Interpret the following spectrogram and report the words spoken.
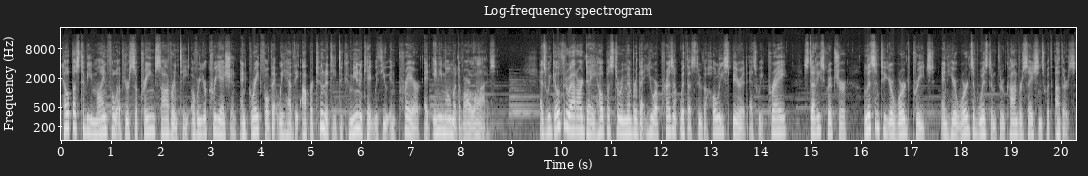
help us to be mindful of your supreme sovereignty over your creation and grateful that we have the opportunity to communicate with you in prayer at any moment of our lives. As we go throughout our day, help us to remember that you are present with us through the Holy Spirit as we pray, study Scripture, listen to your word preached, and hear words of wisdom through conversations with others.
